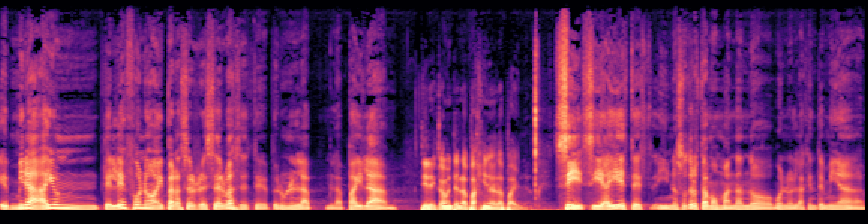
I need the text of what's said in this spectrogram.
eh, mirá, hay un teléfono ahí para hacer reservas, este, pero uno en la, la paila. Directamente en la página de La Paila. Sí, sí, ahí este, y nosotros estamos mandando, bueno, la gente mía,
